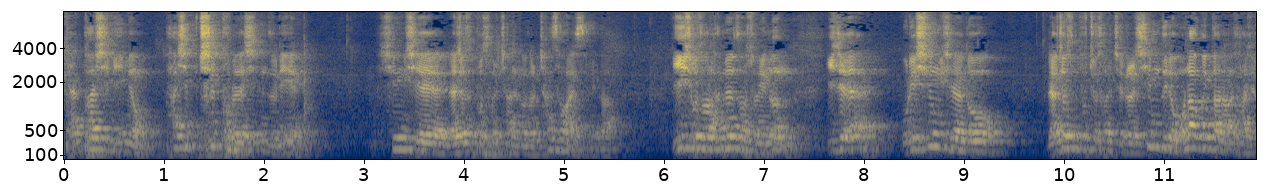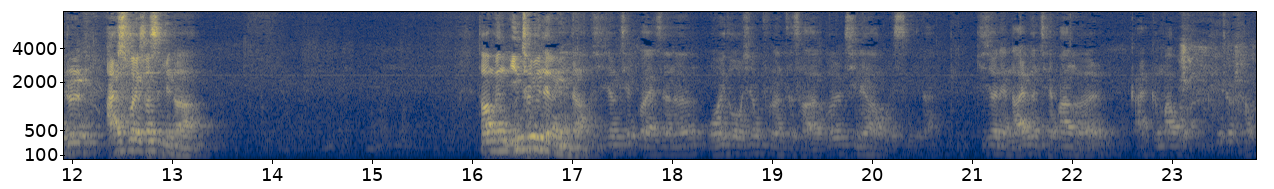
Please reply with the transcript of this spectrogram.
182명, 87%의 시민들이 시흥시에 레저스포 설치하는 것을 찬성하였습니다. 이 조사를 하면서 저희는 이제 우리 시흥시에도 레저 스포츠 설치를 시민들이 원하고 있다는 사실을 알 수가 있었습니다. 다음은 인터뷰 내용입니다. 시정책과에서는 오이도 오션프런트 사업을 진행하고 있습니다. 기존의 낡은 제방을 깔끔하고 쾌적하고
